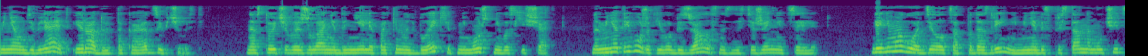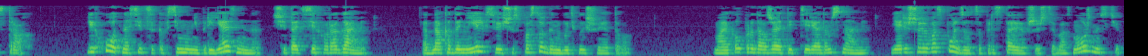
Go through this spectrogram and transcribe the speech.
Меня удивляет и радует такая отзывчивость. Настойчивое желание Даниэля покинуть Блэкхит не может не восхищать, но меня тревожит его безжалостность в достижении цели – я не могу отделаться от подозрений, меня беспрестанно мучает страх. Легко относиться ко всему неприязненно, считать всех врагами. Однако Даниэль все еще способен быть выше этого. Майкл продолжает идти рядом с нами. Я решаю воспользоваться представившейся возможностью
